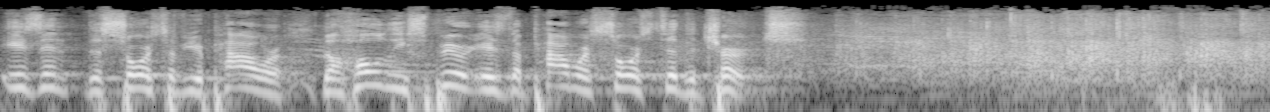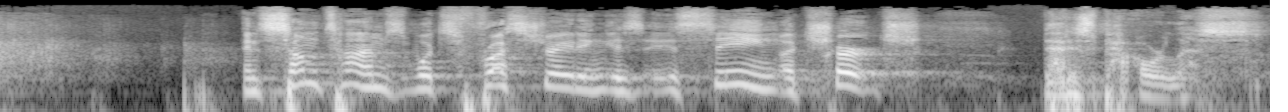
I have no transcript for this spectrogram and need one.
isn't the source of your power. The Holy Spirit is the power source to the church. And sometimes what's frustrating is, is seeing a church that is powerless.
